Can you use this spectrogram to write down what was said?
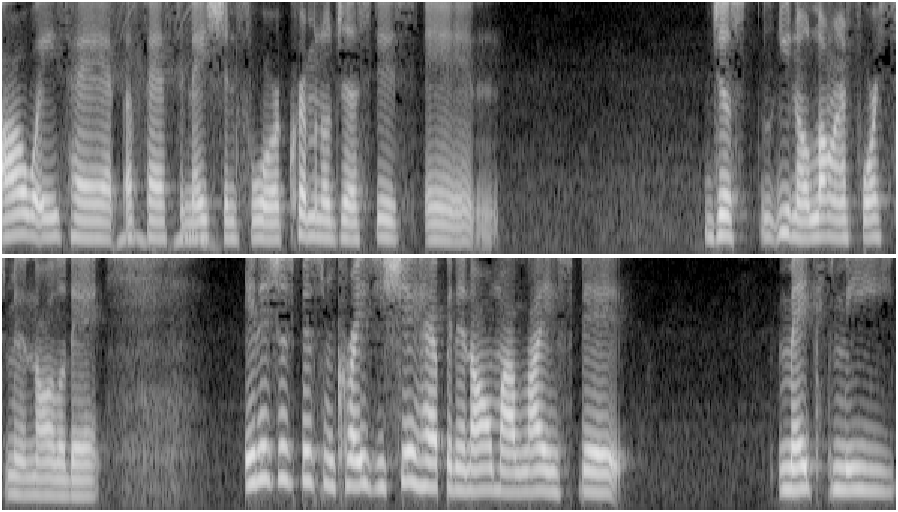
always had a fascination for criminal justice and just, you know, law enforcement and all of that. And it's just been some crazy shit happening all my life that makes me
